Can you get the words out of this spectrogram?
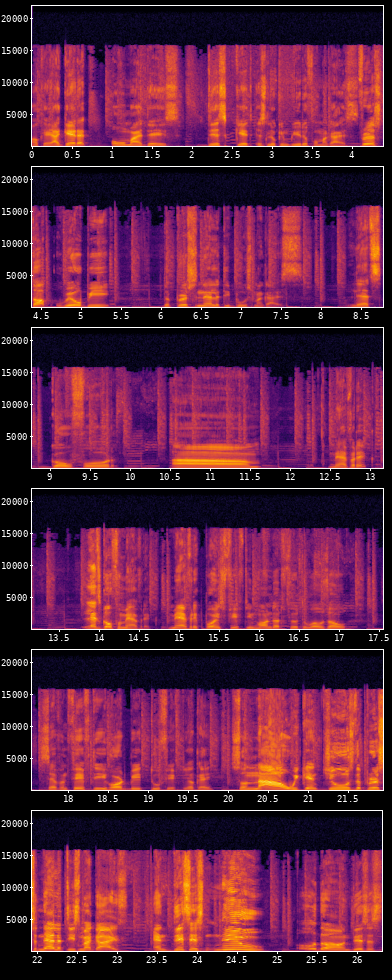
Okay, I get it. Oh my days. This kit is looking beautiful, my guys. First up will be the personality boost, my guys. Let's go for um Maverick. Let's go for Maverick. Maverick points 1500, Virtuoso 750, Heartbeat 250. Okay. So now we can choose the personalities, my guys. And this is new. Hold on. This is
